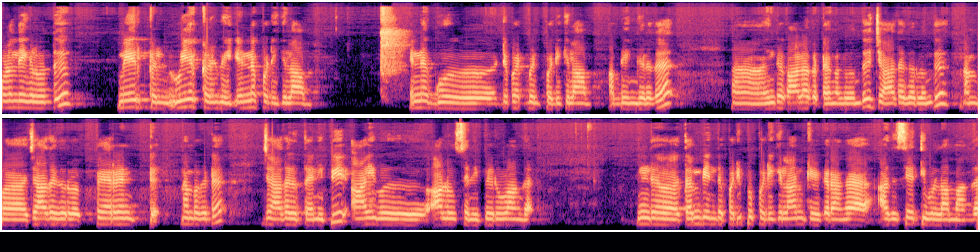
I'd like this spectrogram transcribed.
குழந்தைகள் வந்து மேற்கல் உயர்கல்வி என்ன படிக்கலாம்? என்ன டிபார்ட்மெண்ட் படிக்கலாம் அப்படிங்கிறத இந்த காலகட்டங்கள் வந்து ஜாதகர் வந்து நம்ம ஜாதகர் பேரண்ட் நம்மக்கிட்ட ஜாதகத்தை அனுப்பி ஆய்வு ஆலோசனை பெறுவாங்க. இந்த தம்பி இந்த படிப்பு படிக்கலான்னு கேட்குறாங்க அது சேர்த்து விடலாமாங்க?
